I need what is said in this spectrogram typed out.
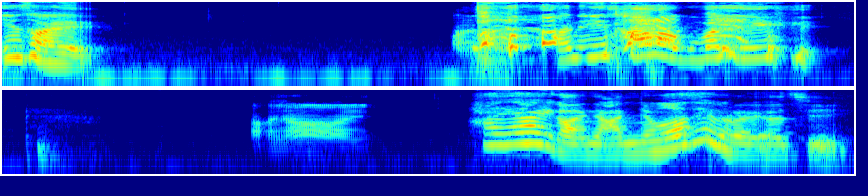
인사해. 아니, 아니, 인사하라고, 빨리. 아야, 하이하이가 아니야. 안녕하세요라 해야지.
